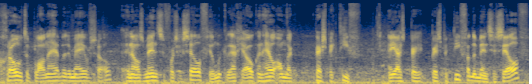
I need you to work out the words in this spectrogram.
grote plannen hebben ermee of zo. En als mensen voor zichzelf filmen, krijg je ook een heel ander perspectief. En juist het perspectief van de mensen zelf,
